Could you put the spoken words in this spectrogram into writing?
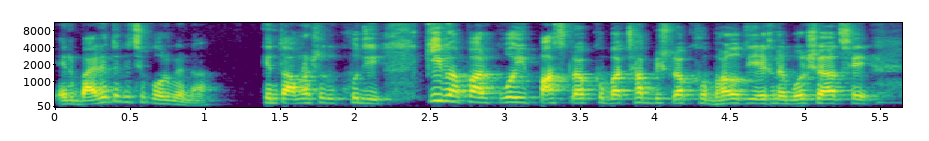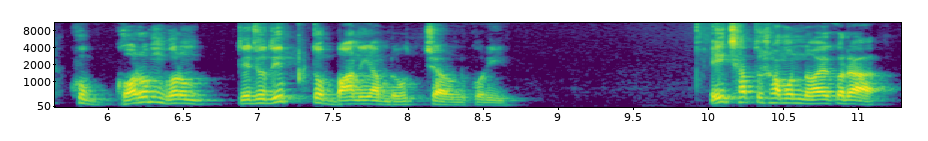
এর বাইরে তো কিছু করবে না। কিন্তু আমরা শুধু খুঁজি, কি ব্যাপার, কই পাঁচ লক্ষ বা ছাব্বিশ লক্ষ ভারতীয় এখানে বসে আছে? খুব গরম গরম তেজদীপ্ত বাণী আমরা উচ্চারণ করি। এই ছাত্র সমন্বয় করা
